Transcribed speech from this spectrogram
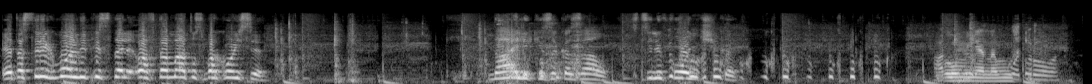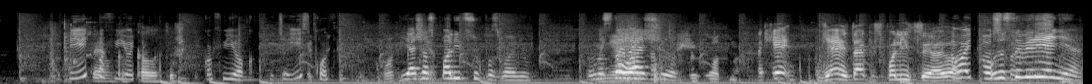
Это стрейкбольный пистолет, автомат, успокойся. На Алике заказал, с телефончика. А у меня на мушке. У тебя есть кофеек? Кофеек. У тебя есть кофе? Кофе Я сейчас в нет. полицию позвоню. В настоящую. Животных. Так я, и так из полиции. алло. Давай тосты. Удостоверение.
